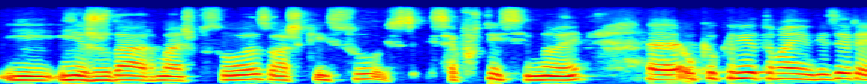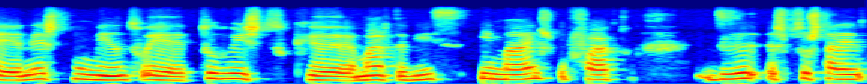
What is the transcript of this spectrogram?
e, e ajudar mais pessoas, eu acho que isso, isso, isso é fortíssimo, não é? Uh, o que eu queria também dizer é, neste momento, é tudo isto que a Marta disse e mais o facto de as pessoas estarem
